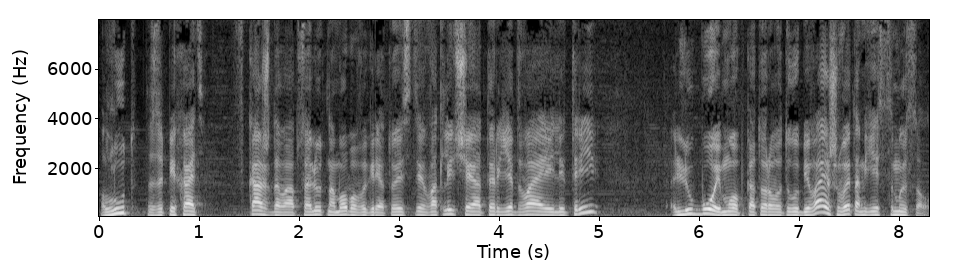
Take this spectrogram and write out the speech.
лут запихать в каждого абсолютно моба в игре. То есть, в отличие от RE2 или 3, любой моб, которого ты убиваешь, в этом есть смысл.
